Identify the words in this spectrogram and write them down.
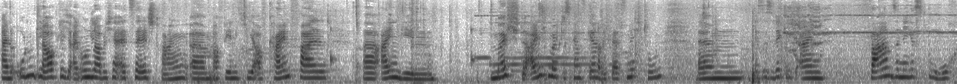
eine unglaublich, ein unglaublicher Erzählstrang, ähm, auf den ich hier auf keinen Fall äh, eingehen möchte. Eigentlich möchte ich es ganz gerne, aber ich werde es nicht tun. Ähm, es ist wirklich ein wahnsinniges Buch.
